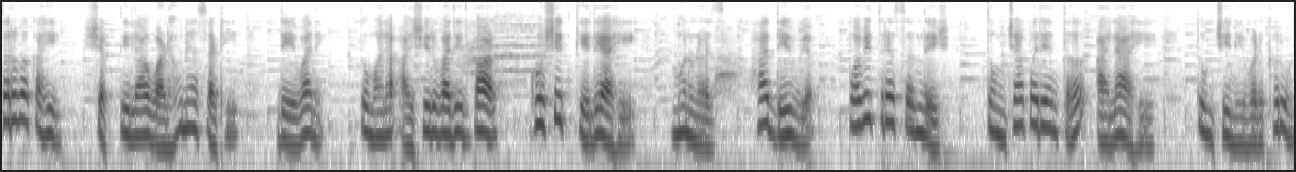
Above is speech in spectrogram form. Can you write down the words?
सर्व काही शक्तीला वाढवण्यासाठी देवाने तुम्हाला आशीर्वादित बाळ घोषित केले आहे. म्हणूनच हा दिव्य पवित्र संदेश तुमच्यापर्यंत आला आहे. तुमची निवड करून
